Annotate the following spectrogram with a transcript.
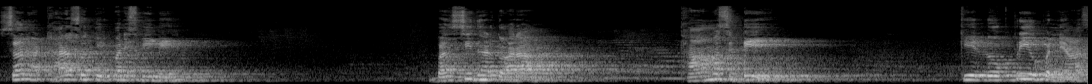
सन अठारह सौ तिरपन ईस्वी में बंशीधर द्वारा थॉमस डे के लोकप्रिय उपन्यास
